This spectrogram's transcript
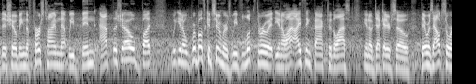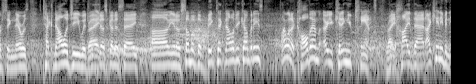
this show being the first time that we've been at the show, but you know, we're both consumers. We've looked through it. You know, I, I think back to the last you know, decade or so, there was outsourcing, there was technology, which right. was just going to say, uh, you know, some of the big technology companies, if I want to call them, are you kidding? You can't. Right. They hide that. I can't even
